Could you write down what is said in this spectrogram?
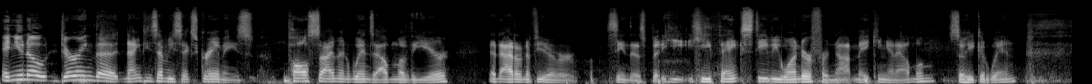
And you know, during the 1976 Grammys, Paul Simon wins Album of the Year. And I don't know if you've ever seen this, but he, he thanks Stevie Wonder for not making an album so he could win.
